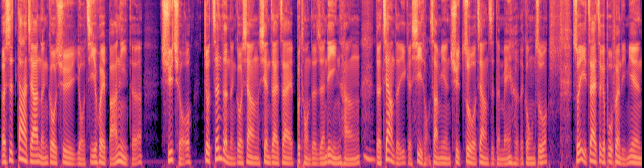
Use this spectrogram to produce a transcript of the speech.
而是大家能够去有机会把你的需求就真的能够像现在在不同的人力银行的这样的一个系统上面去做这样子的媒合的工作。所以在这个部分里面。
